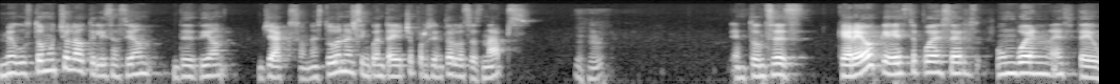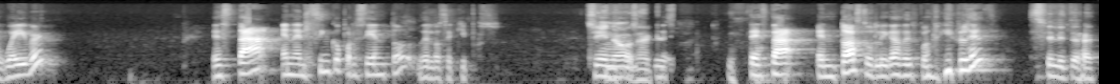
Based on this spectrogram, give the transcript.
Me gustó mucho la utilización de Deon Jackson. Estuvo en el 58% de los snaps. Entonces, creo que este puede ser un buen este, waiver. Está en el 5% de los equipos. Sí, no, o sea. Te está en todas tus ligas disponibles. Sí, literal.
